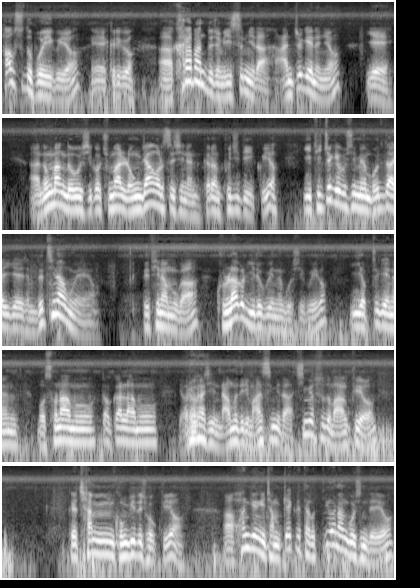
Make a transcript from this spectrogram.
하우스도 보이고요. 예, 그리고 아, 카라반도 좀 있습니다. 안쪽에는요. 예, 아, 농막 놓으시고 주말 농장으로 쓰시는 그런 부지도 있고요. 이 뒤쪽에 보시면 모두 다 이게 좀 느티나무예요. 느티나무가 군락을 이루고 있는 곳이고요. 이 옆쪽에는 뭐 소나무, 떡갈나무 여러 가지 나무들이 많습니다. 침엽수도 많고요. 그래서 참 공기도 좋고요. 아, 환경이 참 깨끗하고 뛰어난 곳인데요.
